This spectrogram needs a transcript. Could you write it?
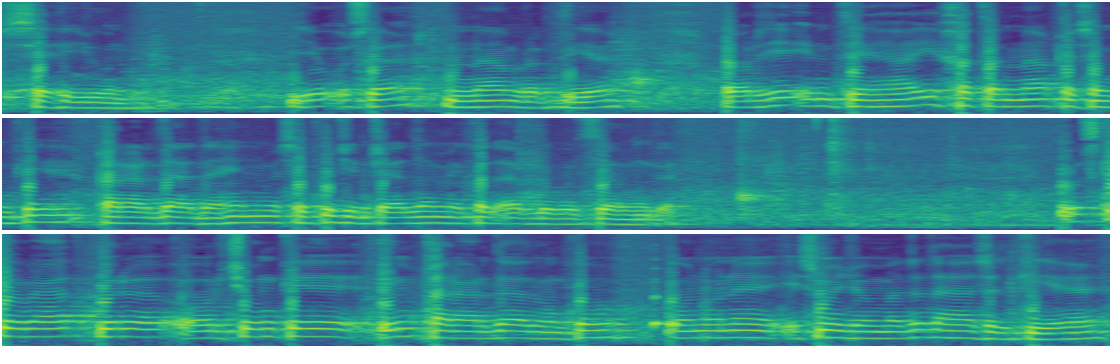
سہیون۔ یہ اس کا نام رکھ دیا۔ اور یہ انتہائی خطرناک قسم کے قرارداد ہیں۔ ان میں سے کچھ انشاءاللہ میں کل آپ کو بتاؤں گا۔ اس کے بعد پھر اور چونکہ ان قراردادوں کو انہوں نے اس میں جو مدد حاصل کی ہے،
